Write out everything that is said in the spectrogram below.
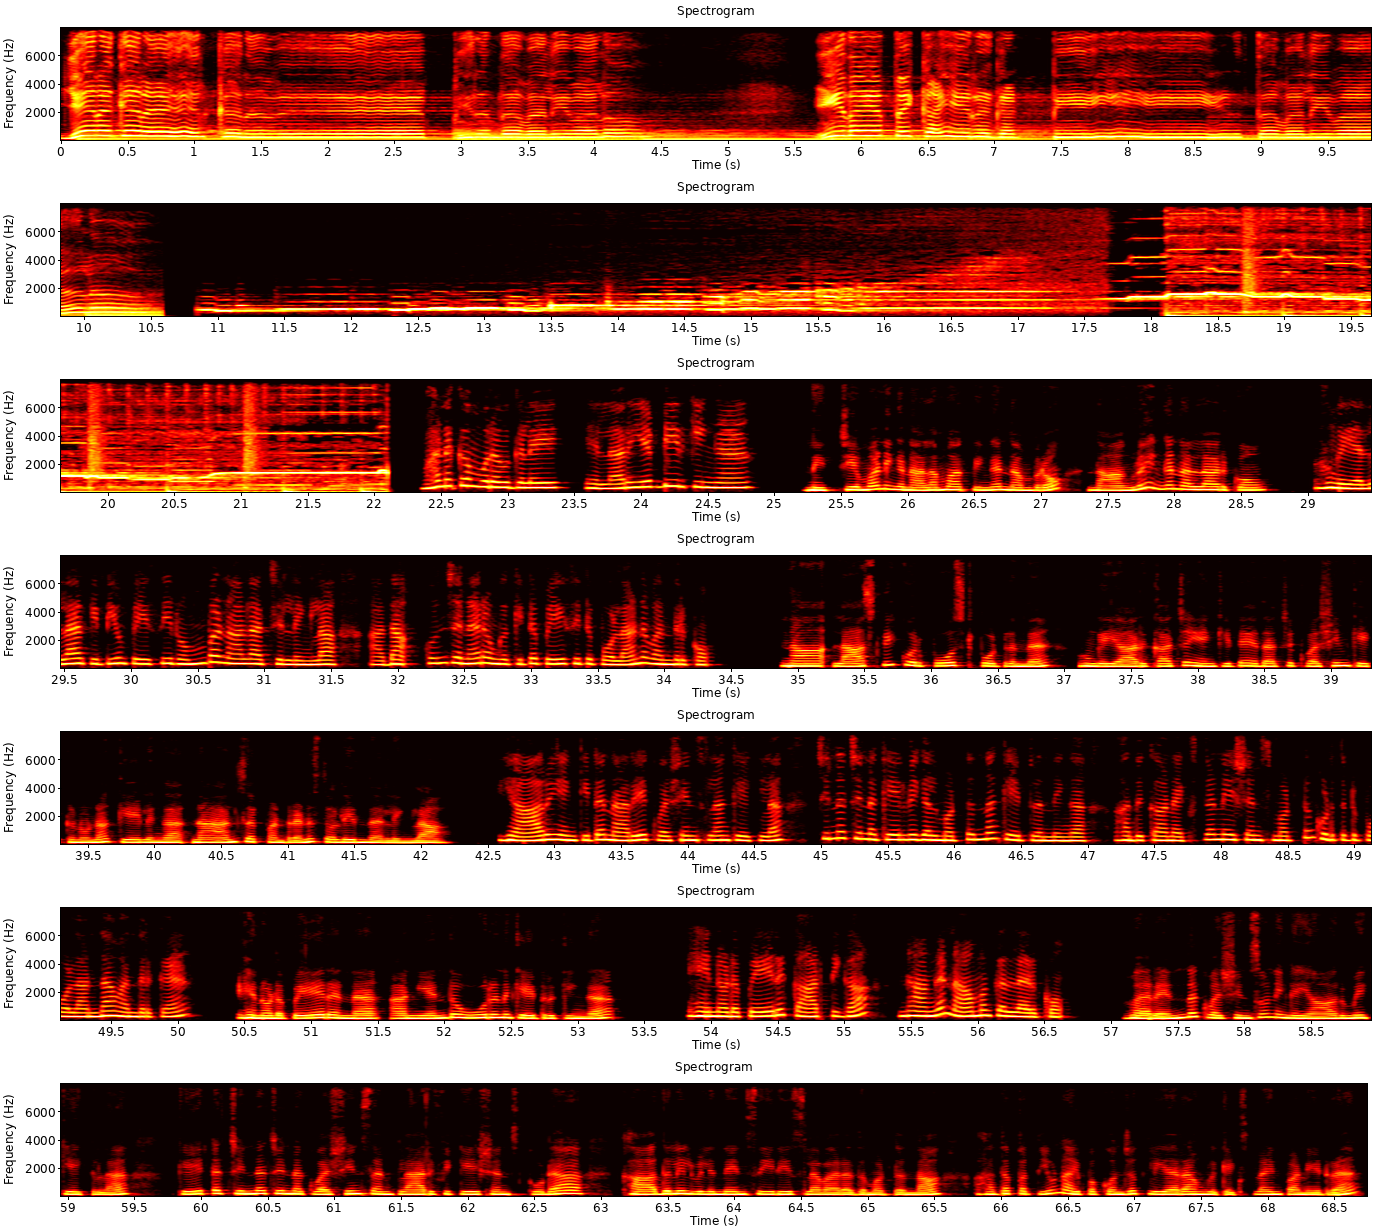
எனக்கென ஏற்கனவே பிறந்த வலிவலோ இதயத்தை கயிறு கட்டி இழுத்த வலிவலோ வணக்கம் உறவுகளே எல்லாரும் எப்படி இருக்கீங்க? நிச்சயமா நீங்க நலமா இருப்பீங்கன்னு நம்புறோம். நாங்களும் எங்க நல்லா இருக்கோம்? உங்க எல்லார்கிட்டயும் பேசி ரொம்ப நாள் ஆச்சு இல்லைங்களா? அதான் கொஞ்ச நேரம் உங்ககிட்ட பேசிட்டு போலான்னு வந்திருக்கோம். நான் லாஸ்ட் வீக் ஒரு போஸ்ட் போட்டிருந்தேன். உங்க யாருக்காச்சும் என்கிட்ட ஏதாச்சும் கொஷின் கேட்கணும்னா கேளுங்க. நான் ஆன்சர் பண்றேன்னு சொல்லியிருந்தேன் இல்லைங்களா? யாரும் என்கிட்ட நிறைய கொஷின்ஸ்லாம் கேட்கல. சின்ன சின்ன கேள்விகள் மட்டும்தான் கேட்டிருந்தீங்க. அதுக்கான எக்ஸ்ப்ளனேஷன்ஸ் மட்டும் கொடுத்துட்டு போலான்னு தான் வந்திருக்கேன். என்னோட பேர் என்ன? அண்ட் எந்த ஊருன்னு கேட்டிருக்கீங்க? என்னோட பேரு கார்த்திகா. நாங்க நாமக்கல்ல இருக்கோம். வேற எந்த கொஷின்ஸும் நீங்கள் யாருமே கேட்கல கேட்ட சின்ன சின்ன கொஷின்ஸ் அண்ட் கிளாரிஃபிகேஷன்ஸ் கூட காதலில் விழுந்தேன் சீரீஸில் வர்றது மட்டும்தான். அதை பற்றியும் நான் இப்போ கொஞ்சம் கிளியராக உங்களுக்கு எக்ஸ்பிளைன் பண்ணிடுறேன்.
